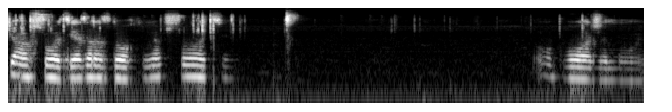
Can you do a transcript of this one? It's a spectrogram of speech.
я в шоці, я зараз здохну, я в шоці. О боже мой.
